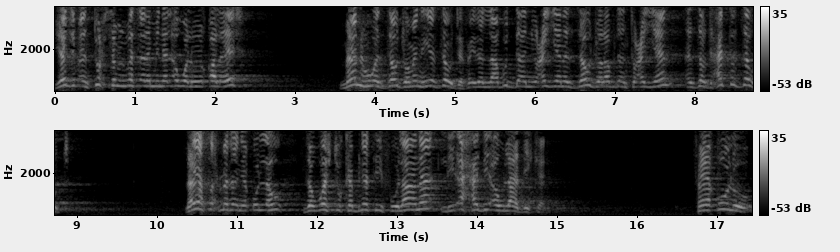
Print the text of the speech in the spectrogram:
يجب أن تحسم المسألة من الأول ويقال إيش؟ من هو الزوج ومن هي الزوجة؟ فإذا لابد أن يعين الزوج ولا بد أن تعين الزوجه حتى الزوج. لا يصح مثلا يقول له زوجتك ابنتي فلانة لأحد أولادك. فيقول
